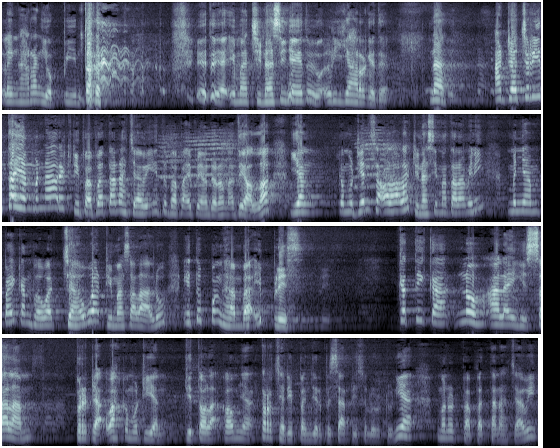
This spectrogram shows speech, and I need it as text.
lengarang yo pinter. itu ya imajinasinya itu liar gitu. Nah, ada cerita yang menarik di Bapak Tanah Jawi itu Bapak Ibu yang dirahmati Allah yang kemudian seolah-olah dinasti Mataram ini menyampaikan bahwa Jawa di masa lalu itu penghamba iblis. Ketika Nuh alaihi salam berdakwah kemudian ditolak kaumnya, terjadi banjir besar di seluruh dunia, menurut babat tanah Jawi,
